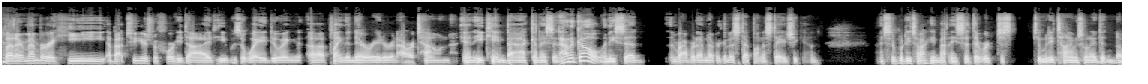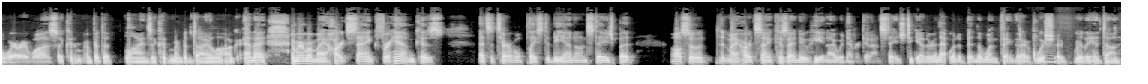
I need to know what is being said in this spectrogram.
but I remember he about two years before he died, he was away doing uh, playing the narrator in our town, and he came back, and I said, "How'd it go?" And he said, "Robert, I'm never going to step on a stage again." I said, "What are you talking about?" And he said, "There were just too many times when I didn't know where I was. I couldn't remember the lines. I couldn't remember the dialogue. And I, I remember my heart sank for him because that's a terrible place to be on on stage. But also that my heart sank because I knew he and I would never get on stage together. And that would have been the one thing that I wish I really had done.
